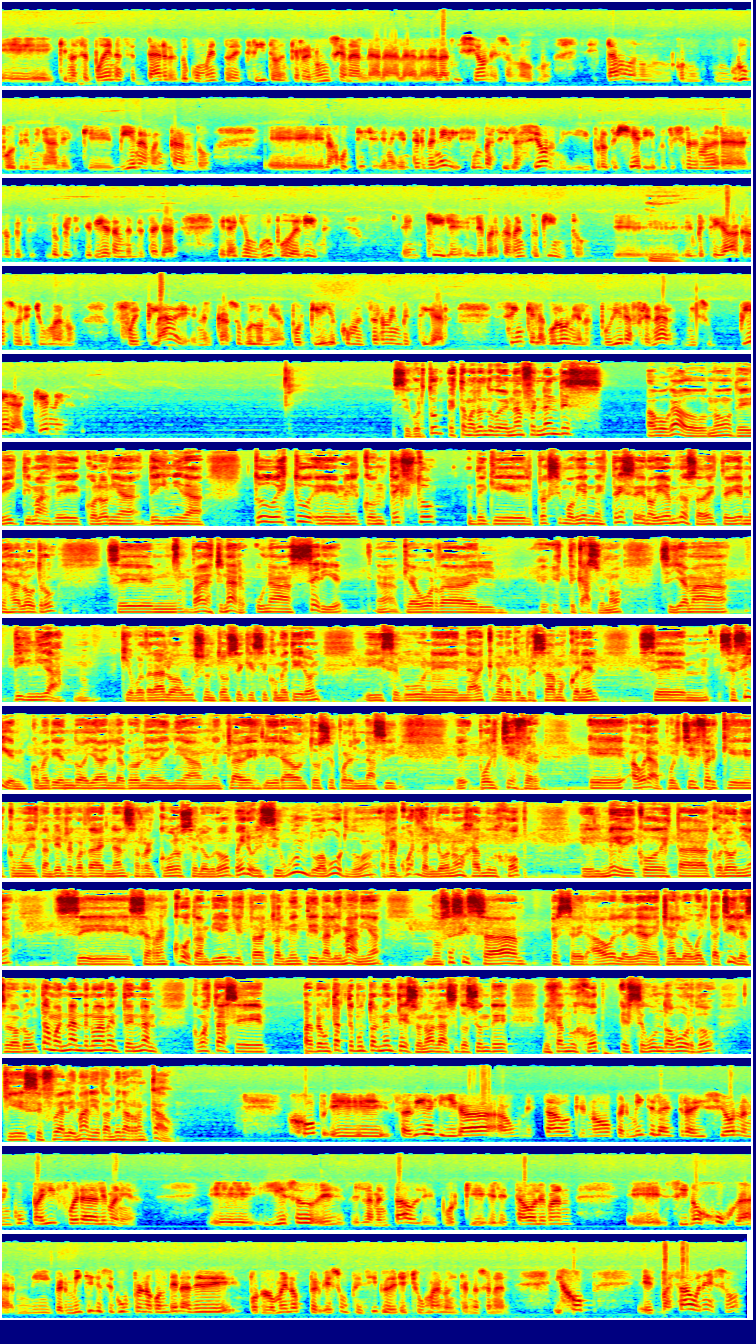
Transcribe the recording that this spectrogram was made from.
eh, que no se pueden aceptar documentos escritos en que renuncian a la, tuición. Eso no, si estamos con un, grupo de criminales que viene arrancando, eh, la justicia tiene que intervenir y sin vacilación y proteger y proteger de manera lo que lo que quería también destacar era que un grupo de élite en Chile, el departamento quinto, eh, mm. investigaba casos de derechos humanos, fue clave en el caso Colonia porque ellos comenzaron a investigar sin que la colonia los pudiera frenar ni supiera quiénes. Se cortó. Estamos hablando con Hernán Fernández, abogado ¿no? de víctimas de Colonia Dignidad. Todo esto en el contexto de que el próximo viernes 13 de noviembre, o sea, de este viernes al otro, se mm, va a estrenar una serie ¿ah? que aborda el, este caso, ¿no? Se llama Dignidad, ¿no? que abordará los abusos entonces que se cometieron y según eh, como lo conversábamos con él, se, siguen cometiendo allá en la colonia de Dignidad, un enclave liderado entonces por el nazi eh, Paul Schaeffer. Eh, ahora, Paul Schaeffer, que como también recordaba Hernán, se arrancó, se logró, pero el segundo abordo, recuérdenlo, ¿no? Helmut Hopp, el médico de esta colonia, se, se arrancó también y está actualmente en Alemania. No sé si se ha perseverado en la idea de traerlo de vuelta a Chile. Se lo preguntamos a Hernán de nuevamente. Hernán, ¿cómo estás? Eh, para preguntarte puntualmente eso, ¿no? La situación de, de Helmut Hopp, el segundo a bordo, que se fue a Alemania también arrancado. Hopp eh, sabía que llegaba a un estado que no permite la extradición a ningún país fuera de Alemania. Eh, y eso es, lamentable porque el Estado alemán eh, si no juzga ni permite que se cumpla una condena, debe, por lo menos, es un principio de derecho humano internacional. Y Hop, eh, basado en eso,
